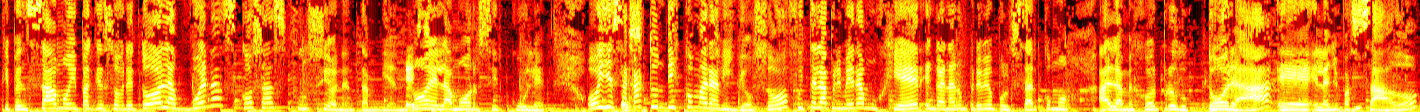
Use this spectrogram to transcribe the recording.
que pensamos y para que sobre todo las buenas cosas funcionen también, ¿no? El amor circule. Oye, sacaste un disco maravilloso, fuiste la primera mujer en ganar un premio Pulsar como a la mejor productora eh, el año pasado.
